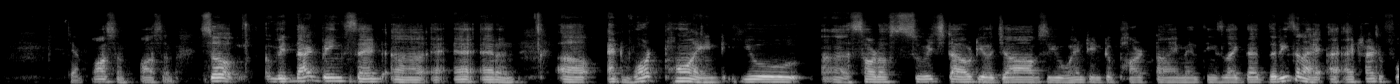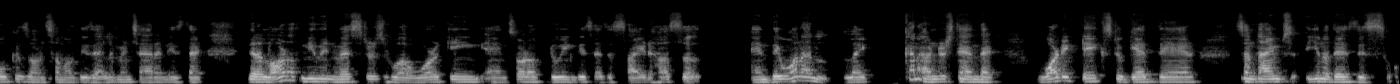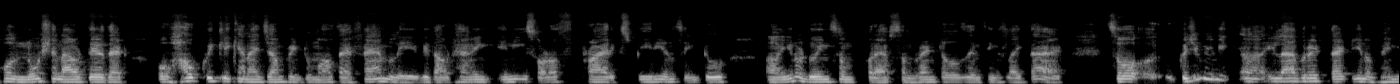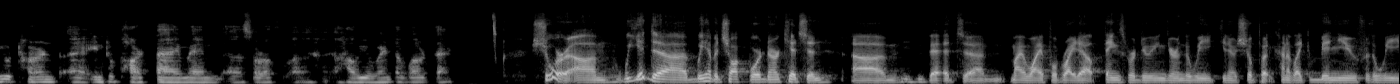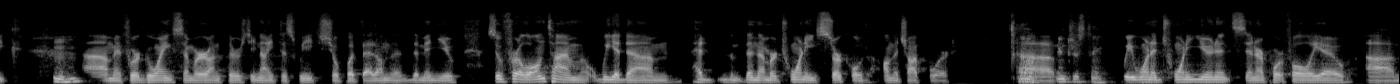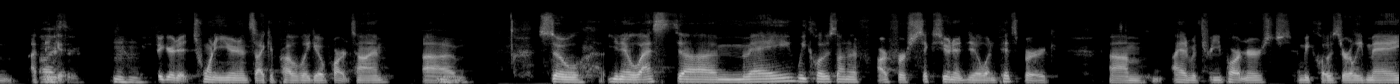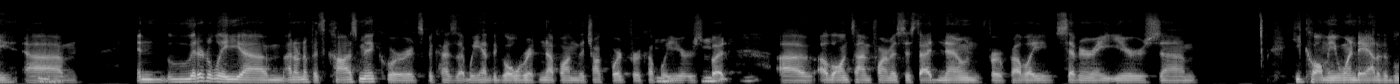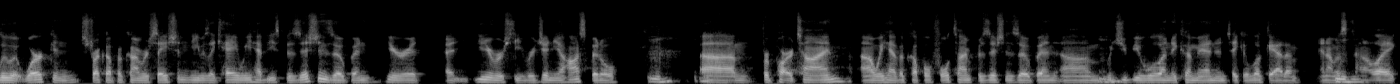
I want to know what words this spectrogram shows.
yeah. Awesome. Awesome. So, with that being said, uh, Aaron, uh, at what point you uh, sort of switched out your jobs, you went into part time and things like that? The reason I, I, I try to focus on some of these elements, Aaron, is that there are a lot of new investors who are working and sort of doing this as a side hustle, and they want to like kind of understand that what it takes to get there. Sometimes, you know, there's this whole notion out there that oh, how quickly can I jump into multifamily without having any sort of prior experience into, uh, you know, doing some perhaps some rentals and things like that. So, uh, could you maybe uh, elaborate that, you know, when you turned uh, into part time and uh, sort of uh, how you went about that? Sure. Um, we had we have a chalkboard in our kitchen um, mm-hmm. that um, my wife will write out things we're doing during the week. You know, she'll put kind of like a menu for the week. Mm-hmm. Um, if we're going somewhere on Thursday night this week, she'll put that on the, the menu. So for a long time, we had um, had the, the, number 20 circled on the chalkboard. Oh, um, interesting. We wanted 20 units in our portfolio. Um, I think oh, I it, mm-hmm. we figured at 20 units, I could probably go part time. Um, mm-hmm. So, you know, last uh, May, we closed on a, our first six unit deal in Pittsburgh. Um, I had with three partners, and we closed early May. Mm-hmm. Um, mm-hmm and literally um, i don't know if it's cosmic or it's because that we had the goal written up on the chalkboard for a couple of mm-hmm. years but mm-hmm. uh, a long-time pharmacist i'd known for probably seven or eight years um, he called me one day out of the blue at work and struck up a conversation he was like hey we have these positions open here at, at university of virginia hospital mm-hmm. um, for part-time uh, we have a couple full-time positions open um, would mm-hmm. you be willing to come in and take a look at them and i was mm-hmm. kind of like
